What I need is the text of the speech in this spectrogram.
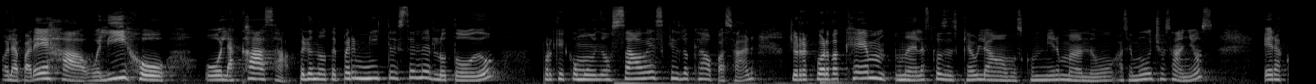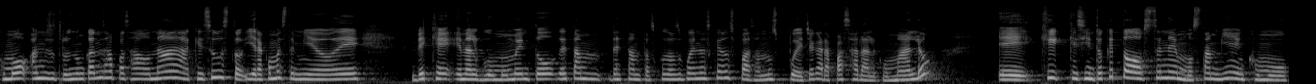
o la pareja o el hijo o la casa, pero no te permites tenerlo todo porque como no sabes qué es lo que va a pasar, yo recuerdo que mm, una de las cosas que hablábamos con mi hermano hace muchos años era como a nosotros nunca nos ha pasado nada, qué susto. Y era como este miedo de, de que en algún momento de, tan, de tantas cosas buenas que nos pasan nos puede llegar a pasar algo malo. Eh, que, que, siento que todos tenemos también, como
